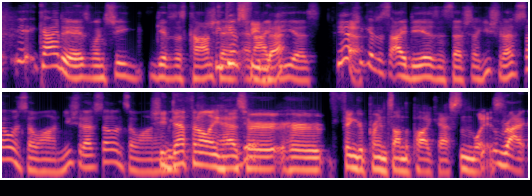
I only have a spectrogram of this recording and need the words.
it kind of is when she gives us content gives and feedback. ideas. yeah, She gives us ideas and stuff. She's like, "You should have so and so on. You should have so and so on." she we- definitely has her her fingerprints on the podcast in ways. right.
